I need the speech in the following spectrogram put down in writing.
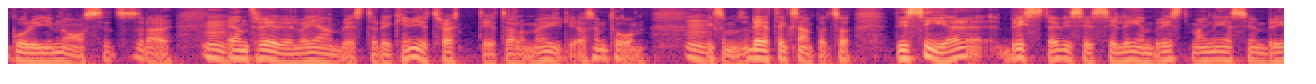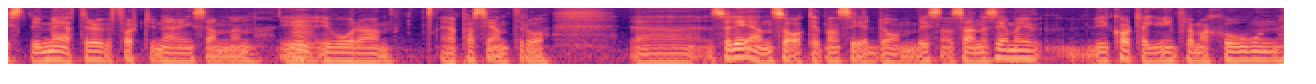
går i gymnasiet och sådär. Mm. En tredjedel har järnbrist och det kan ge trötthet och alla möjliga symptom. Mm. Liksom, det är ett exempel. Så vi ser brister, vi ser selenbrist, magnesiumbrist, vi mäter över 40 näringsämnen i, Mm. i våra eh, patienter. Då. Eh, så det är en sak att man ser de bristerna. Sen ser man ju, vi kartlägger inflammation,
